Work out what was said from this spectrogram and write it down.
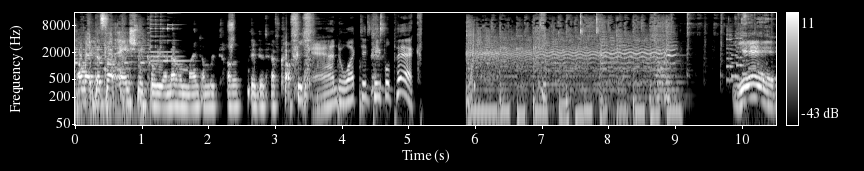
Oh wait, that's not ancient Korea. Never mind, I'm retarded. They did have coffee. And what did people pick? Yeah.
